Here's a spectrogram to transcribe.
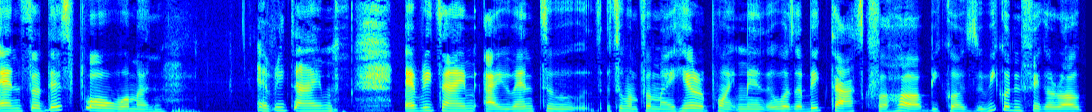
And so this poor woman, every time every time I went to to for my hair appointment, it was a big task for her because we couldn't figure out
